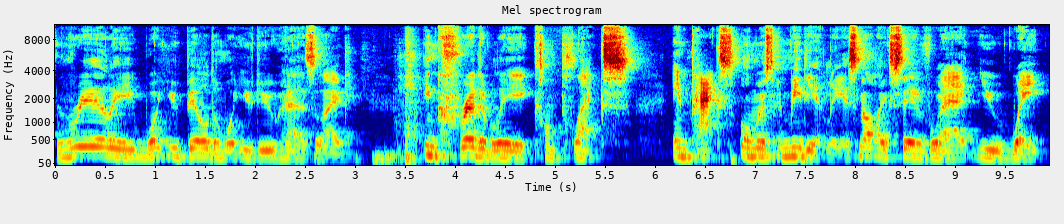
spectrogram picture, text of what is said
really what you build and what you do has like incredibly complex impacts almost immediately. It's not like Civ where you wait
